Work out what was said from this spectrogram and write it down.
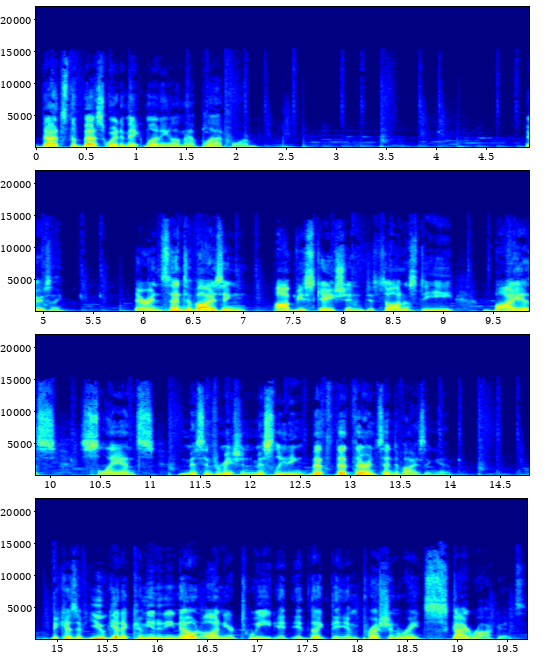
that's the best way to make money on that platform. Seriously. They're incentivizing obfuscation, dishonesty, bias, slants, misinformation, misleading. That's that they're incentivizing it. Because if you get a community note on your tweet, it, it like the impression rate skyrockets.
